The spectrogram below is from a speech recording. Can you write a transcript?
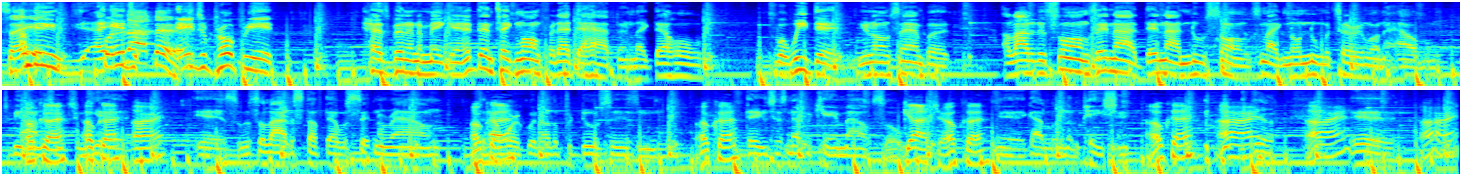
Say I mean, age, out there. age appropriate has been in the making. It didn't take long for that to happen. Like that whole what we did, you know what I'm saying? But a lot of the songs, they're not they're not new songs. Like no new material on the album, to be honest Okay. with you. Okay. Yeah. All right. Yeah, so it's a lot of stuff that was sitting around. That I work with other producers and Okay. things just never came out. So Gotcha. Okay. yeah, got a little impatient. Okay. All right. Yeah. All right. Yeah. All right.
